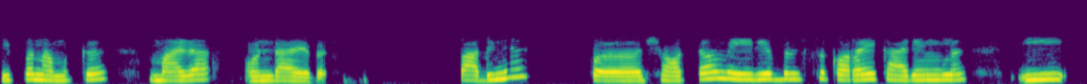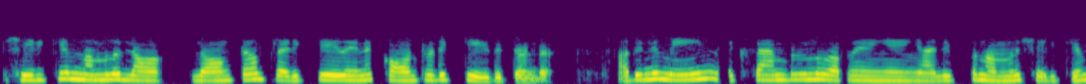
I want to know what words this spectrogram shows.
ഇപ്പൊ നമുക്ക് മഴ ഉണ്ടായത്. അപ്പൊ അതിന് ഷോർട്ട് ടേം വേരിയബിൾസ് കുറെ കാര്യങ്ങൾ ഈ ശരിക്കും നമ്മൾ ലോങ് ടേം പ്രഡിക്റ്റ് ചെയ്തതിനെ കോൺട്രഡിക്റ്റ് ചെയ്തിട്ടുണ്ട്. അതിന് മെയിൻ എക്സാമ്പിൾ എന്ന് പറഞ്ഞു കഴിഞ്ഞു കഴിഞ്ഞാൽ ഇപ്പൊ നമ്മൾ ശരിക്കും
